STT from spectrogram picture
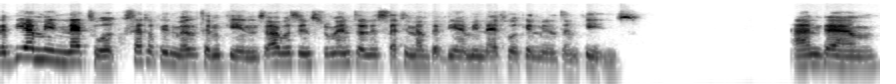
the BME network set up in Milton Keynes, I was instrumental in setting up the BME network in Milton Keynes. And um,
